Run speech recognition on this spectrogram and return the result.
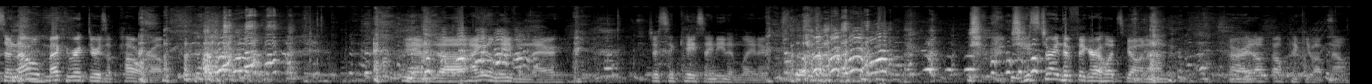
So now Mecha Richter is a power up. and uh, I'm gonna leave him there. Just in case I need him later. She's trying to figure out what's going on. Alright, I'll, I'll pick you up now.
